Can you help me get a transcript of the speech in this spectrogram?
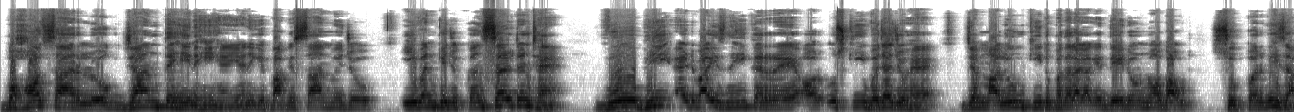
बहुत सारे लोग जानते ही नहीं हैं। यानी कि पाकिस्तान में जो इवन के जो कंसल्टेंट हैं वो भी एडवाइज नहीं कर रहे और उसकी वजह जो है जब मालूम की तो पता लगा कि they don't know about super visa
